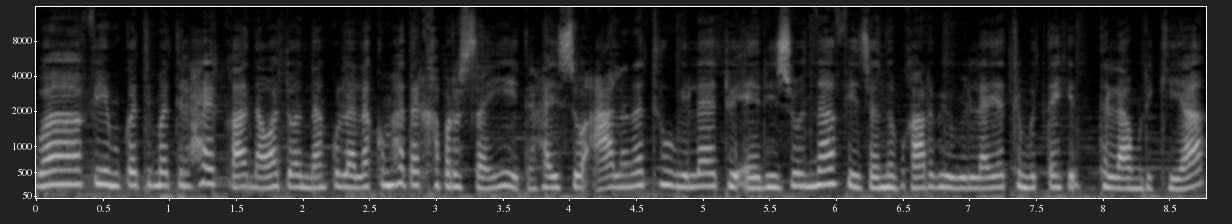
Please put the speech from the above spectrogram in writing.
وفي مقدمة الحلقة نود أن ننقل لكم هذا الخبر السعيد حيث أعلنت ولاية أريزونا في جنوب غرب الولايات المتحدة الأمريكية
